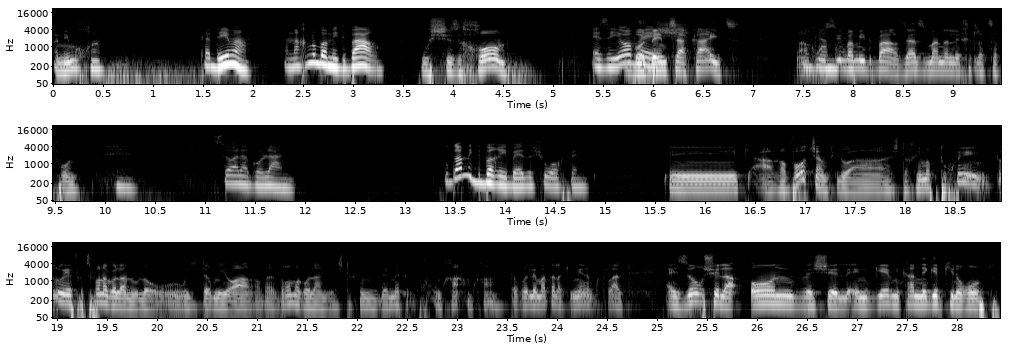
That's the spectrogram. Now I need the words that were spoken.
אני מוכן. קדימה, אנחנו במדבר. וש, איזה חום. איזה יובש. ועוד באמצע הקיץ. מה אנחנו. עושים במדבר? זה הזמן ללכת לצפון. לנסוע לגולן. שהוא גם מדברי באיזשהו אופן. אה, הערבות שם, כאילו, השטחים הפתוחים, זה תלוי איפה צפון הגולן הוא לא, הוא יותר מיוער, אבל דרום הגולן זה שטחים באמת, הם חם, חם. אתה יורד למטה לכנרת בכלל. האזור של האון ושל עין גב נקרא נגב כינורות.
